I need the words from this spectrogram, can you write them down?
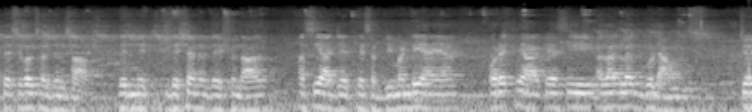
ਅਤੇ ਸਿਵਲ ਸਰਜਨ ਸਾਹਿਬ ਦੇ ਨਿ- ਦਿਸ਼ਾ ਨਿਰਦੇਸ਼ਾਂ ਨਾਲ ਅਸੀਂ ਅੱਜ ਇੱਥੇ ਸਬਜ਼ੀ ਮੰਡੀ ਆਏ ਹਾਂ ਔਰ ਇੱਥੇ ਆ ਕੇ ਅਸੀਂ ਅਲੱਗ-ਅਲੱਗ ਗੋਡਾਊਨਸ 'ਚ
